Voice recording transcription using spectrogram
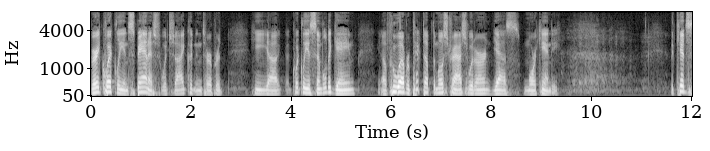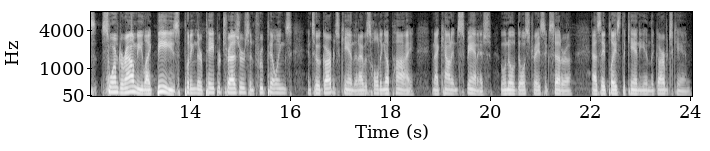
very quickly in Spanish, which I couldn't interpret, he uh, quickly assembled a game of whoever picked up the most trash would earn, yes, more candy. The kids swarmed around me like bees, putting their paper treasures and fruit peelings into a garbage can that I was holding up high, and I counted in Spanish, uno, dos, tres, etc., as they placed the candy in the garbage can.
